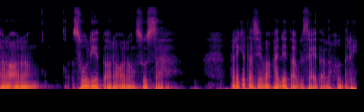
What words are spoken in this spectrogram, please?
orang-orang sulit orang-orang susah. Mari kita simak hadits Abu Sa'id Al-Khudri.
